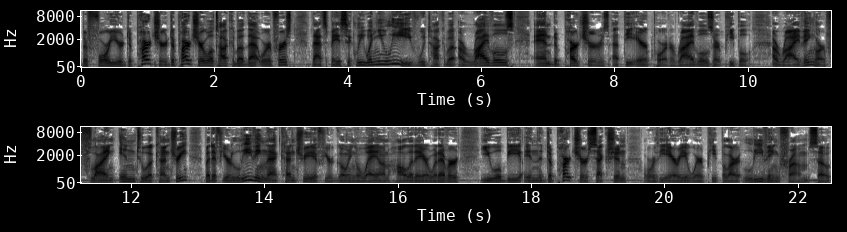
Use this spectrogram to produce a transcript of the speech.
before your departure. Departure, we'll talk about that word first. That's basically when you leave. We talk about arrivals and departures at the airport. Arrivals are people arriving or flying into a country, but if you're leaving that country, if you're going away on holiday or whatever, you will be in the departure section or the area where people are leaving from. So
